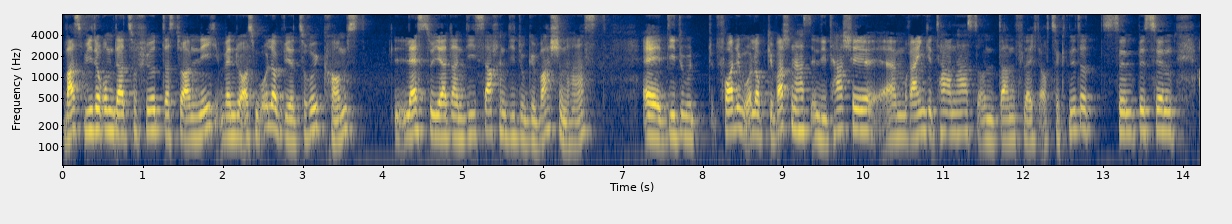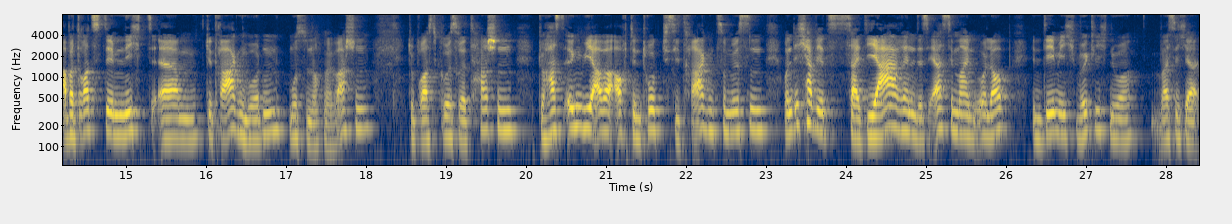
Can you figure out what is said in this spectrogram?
Was wiederum dazu führt, dass du am nicht, wenn du aus dem Urlaub wieder zurückkommst, lässt du ja dann die Sachen, die du gewaschen hast, äh, die du vor dem Urlaub gewaschen hast, in die Tasche ähm, reingetan hast und dann vielleicht auch zerknittert sind ein bisschen, aber trotzdem nicht ähm, getragen wurden, musst du nochmal waschen du brauchst größere Taschen, du hast irgendwie aber auch den Druck, sie tragen zu müssen. Und ich habe jetzt seit Jahren das erste Mal einen Urlaub, in dem ich wirklich nur, was ich ja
